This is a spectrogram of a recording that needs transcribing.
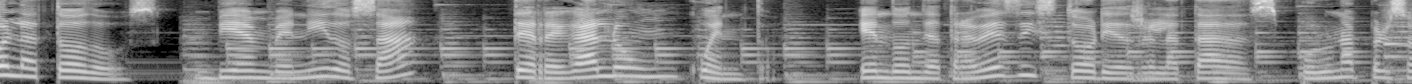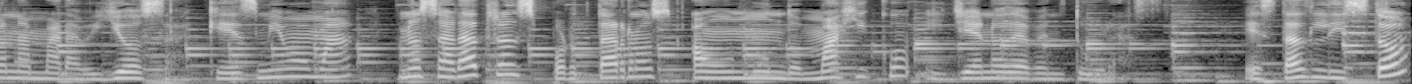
Hola a todos, bienvenidos a Te regalo un cuento, en donde a través de historias relatadas por una persona maravillosa que es mi mamá, nos hará transportarnos a un mundo mágico y lleno de aventuras. ¿Estás listo?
